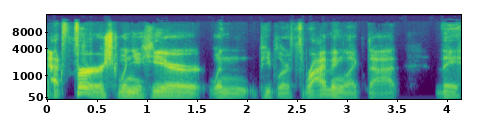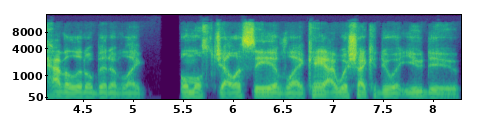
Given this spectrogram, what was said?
at first when you hear when people are thriving like that they have a little bit of like almost jealousy of like hey i wish i could do what you do.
